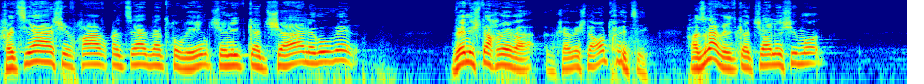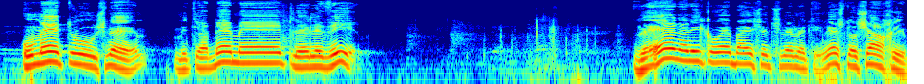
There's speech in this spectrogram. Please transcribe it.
חצייה שפחה וחציית בת חורין שנתקדשה לראובן ונשתחררה, אז עכשיו יש לה עוד חצי, חזרה והתקדשה לשמעון. ומתו שניהם, מתייבמת ללוי. ואין אני קורא באשת שני מתים. יש שלושה אחים,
